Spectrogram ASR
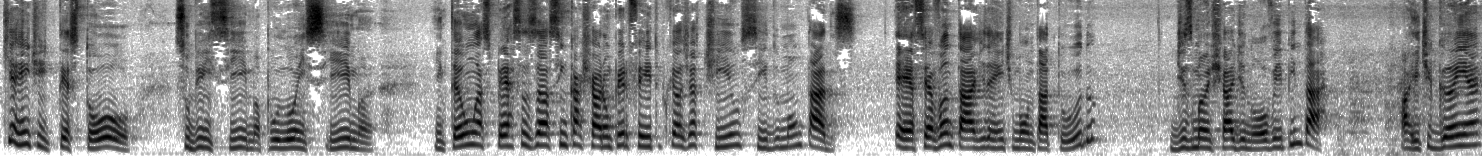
que a gente testou, subiu em cima, pulou em cima. Então as peças se encaixaram perfeito porque elas já tinham sido montadas. Essa é a vantagem da gente montar tudo, desmanchar de novo e pintar. A gente ganha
